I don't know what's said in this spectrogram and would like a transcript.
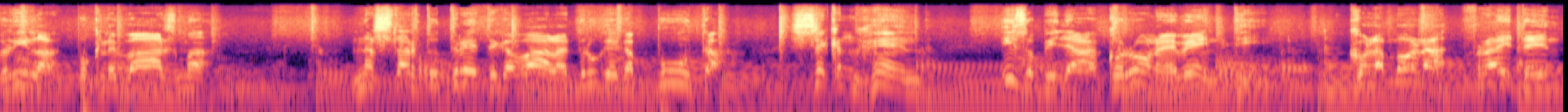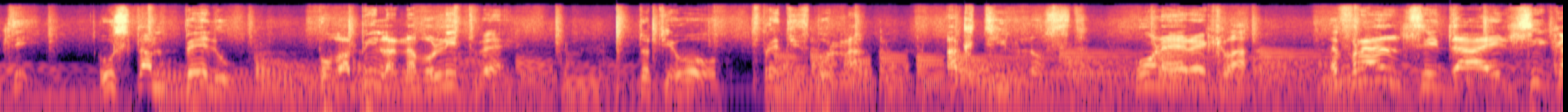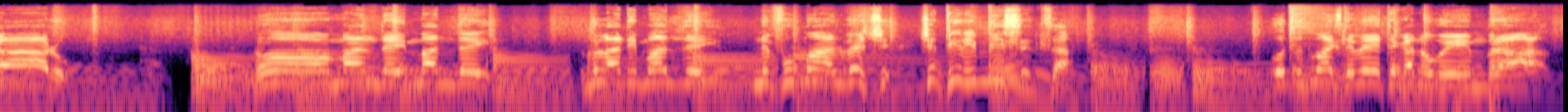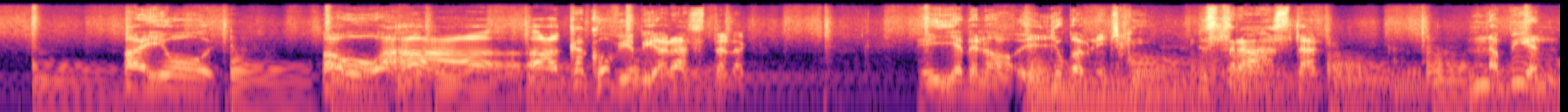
šetimani avrila poklevazma na startu tretjega vala drugega puta second hand izobilja korona eventi con la mona fra i denti u stampedu povabila na volitve to ti je ovo predizborna aktivnost. Ona je rekla, Franci daj cigaru. O, Monday, Monday, Vladi Monday, ne fuman već četiri mjeseca. Od 29. novembra. Ajoj. Au, aha, a kakov je bio rastanak? Jebeno, ljubavnički, strastan, nabijen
